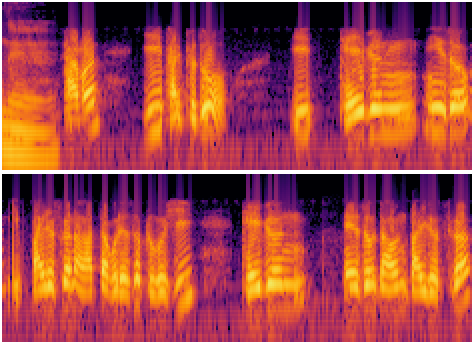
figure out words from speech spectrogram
네. 다만 이 발표도 이 대변에서 이 바이러스가 나왔다고 그래서 그것이 대변에서 나온 바이러스가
